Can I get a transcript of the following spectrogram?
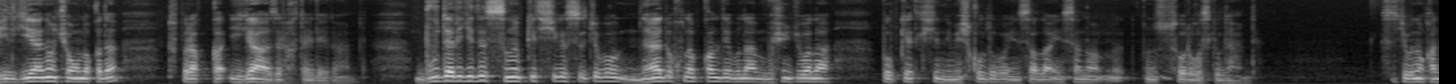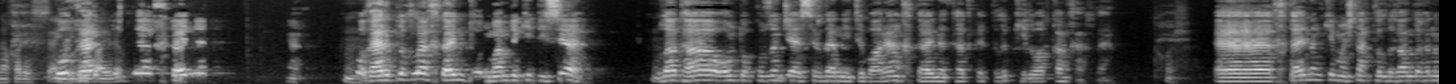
belgiyaning cho'ngliqida tuproqqa ega hozir xitoy deydi bu darajada singib ketishiga sizcha bu nada uxlab qoldi bular mushuncha bola bo'lib ketkishi nima ish qildi bu insonlar insonni buni so'rag'isi keldi hamdi. Sizcha buni qanday qaraysiz? Xitoyni bu g'arbliklar xitoyni to'lmamdiki desa ular ta o'n to'qqizinchi asrdan e'tiboran xitoyni tadqiq qilib kelayotgan xalqlar. Xitoyninki mana shunaqa qildiganligini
